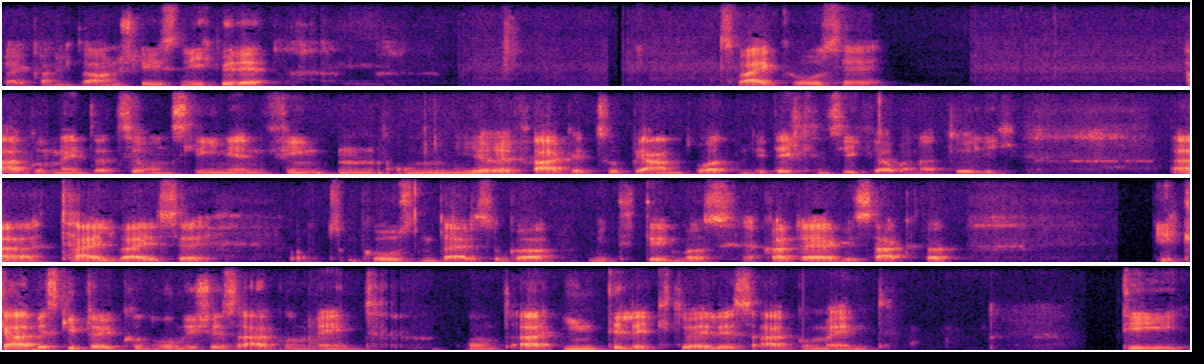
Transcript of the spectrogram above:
Vielleicht kann ich da anschließen. Ich würde zwei große Argumentationslinien finden, um Ihre Frage zu beantworten. Die decken sich aber natürlich äh, teilweise, zum großen Teil sogar mit dem, was Herr Kaldeyer gesagt hat. Ich glaube, es gibt ein ökonomisches Argument und ein intellektuelles Argument. Die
